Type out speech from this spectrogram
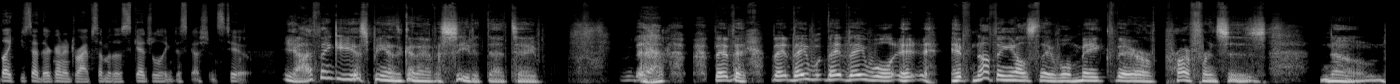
like you said, they're going to drive some of those scheduling discussions too. Yeah, I think ESPN is going to have a seat at that table. Yeah. they, they, they, they, they, they will, if nothing else, they will make their preferences known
